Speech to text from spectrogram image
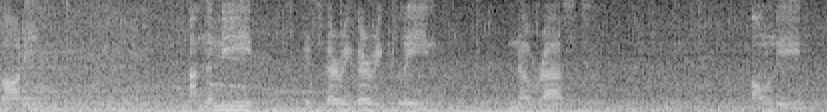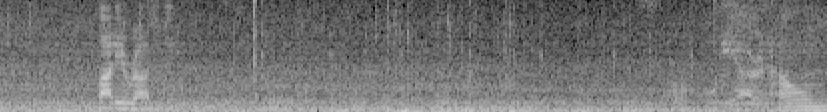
body. Underneath is very very clean, no rust, only body rust. So we are at home.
